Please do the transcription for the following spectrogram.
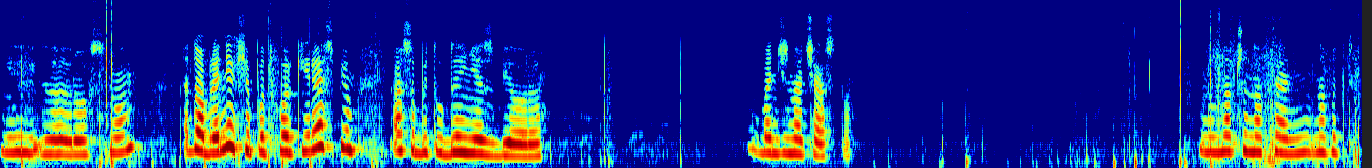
nie rosną. A dobra, niech się potworki respią, a sobie tu dynię zbiorę. Będzie na ciasto. No znaczy na ten, nawet jak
